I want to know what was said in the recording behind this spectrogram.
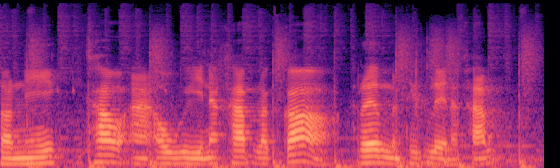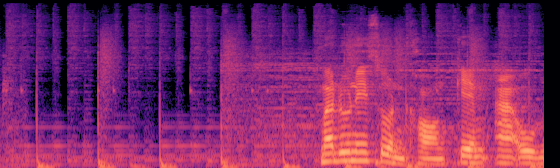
ตอนนี้เข้า ROV นะครับ แล้วก็เริ่มบันทึกเลยนะครับ มาดูในส่วนของเกม ROV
